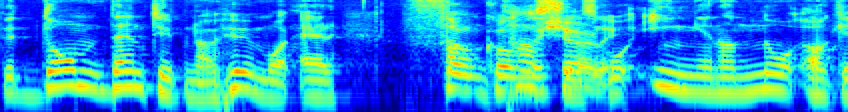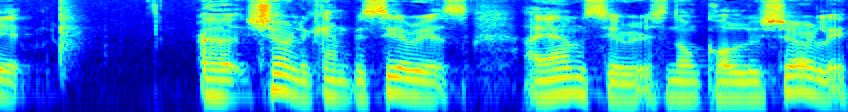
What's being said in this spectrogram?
De, den typen av humor är fantastisk och ingen har nå... Okej. Uh, Shirley can't be serious. I am serious. Don't call you Shirley.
